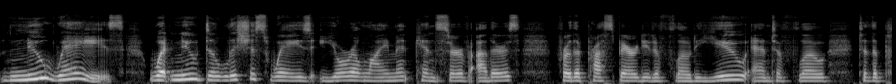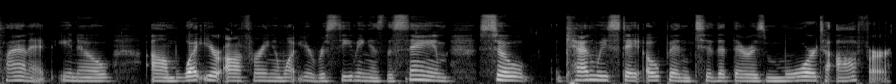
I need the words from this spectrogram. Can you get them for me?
new ways what new delicious ways your alignment can serve others for the prosperity to flow to you and to flow to the planet. You know um, what you're offering and what you're receiving is the same. So can we stay open to that there is more to offer?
